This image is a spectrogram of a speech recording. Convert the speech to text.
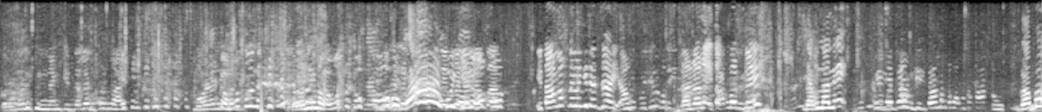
Parang nang gidalag ko nga. Mora ni Kamuto na. Ano yung mga... Kamuto ko. Uy, ginoo ko. Itamak na lang kita, Jai. Ang Lalala, itaklod be. Darna ni. Uy, madam, itamak na ko. Gaba.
